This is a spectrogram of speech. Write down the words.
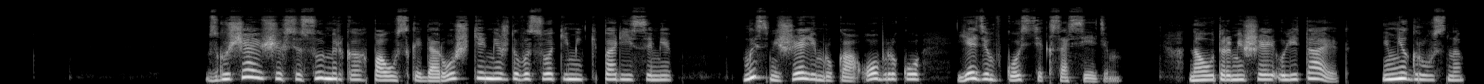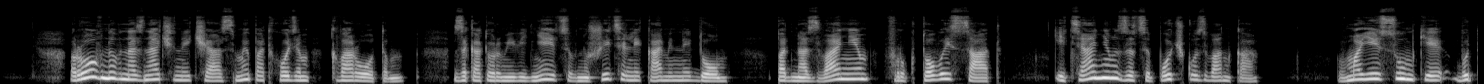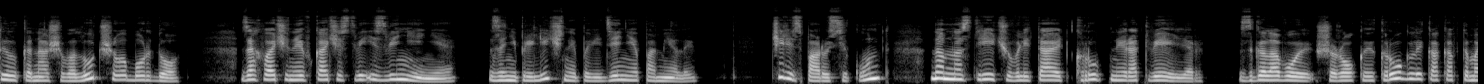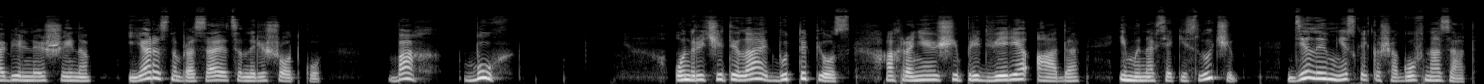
В сгущающихся сумерках по узкой дорожке между высокими кипарисами мы с Мишелем рука об руку едем в гости к соседям. На утро Мишель улетает, и мне грустно. Ровно в назначенный час мы подходим к воротам, за которыми виднеется внушительный каменный дом под названием «Фруктовый сад», и тянем за цепочку звонка. В моей сумке бутылка нашего лучшего бордо, захваченная в качестве извинения за неприличное поведение Памелы. Через пару секунд нам навстречу вылетает крупный ротвейлер с головой широкой и круглой, как автомобильная шина, и яростно бросается на решетку. Бах! Бух! Он рычит и лает, будто пес, охраняющий преддверие ада, и мы на всякий случай делаем несколько шагов назад.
